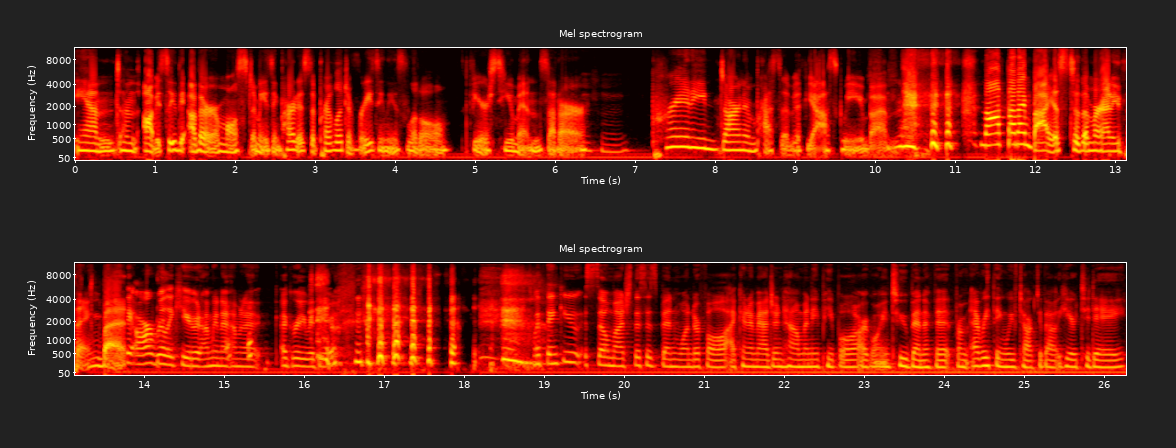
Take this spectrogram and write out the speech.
And, and obviously, the other most amazing part is the privilege of raising these little fierce humans that are. Mm-hmm pretty darn impressive if you ask me but not that i'm biased to them or anything but they are really cute. I'm gonna i'm gonna agree with you well thank you so much this has been wonderful i can imagine how many people are going to benefit from everything we've talked about here today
